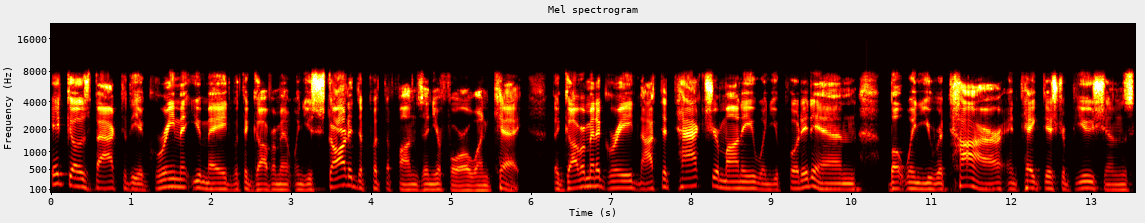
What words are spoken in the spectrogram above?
it goes back to the agreement you made with the government when you started to put the funds in your 401k. The government agreed not to tax your money when you put it in, but when you retire and take distributions,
